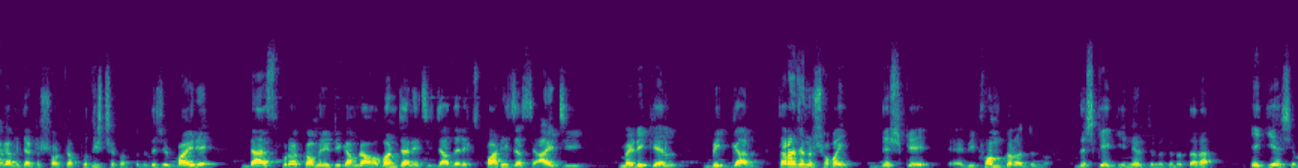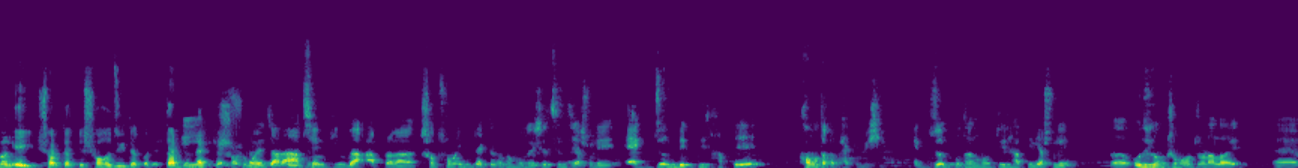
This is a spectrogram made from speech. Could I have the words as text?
আগামীতে একটা সরকার প্রতিষ্ঠা করতে হবে। দেশের বাইরে ডায়াসপোরা কমিউনিটিকে আমরা আহ্বান জানিয়েছি, যাদের এক্সপার্টিস আছে আইটি মেডিকেল বিজ্ঞান, তারা যেন সবাই দেশকে রিফর্ম করার জন্য, দেশকে এগিয়ে নেওয়ার জন্য যেন তারা এগিয়ে আসে এবং এই সরকারকে সহযোগিতা করে। তার জন্য একটা সময় যারা আছেন কিংবা আপনারা সবসময় কিন্তু একটা কথা বলে এসেছেন যে আসলে একজন ব্যক্তির হাতে ক্ষমতাটা থাকে বেশি। একজন প্রধানমন্ত্রীর হাতেই আসলে অধিকাংশ মন্ত্রণালয় আহ,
